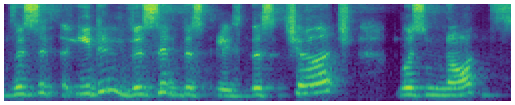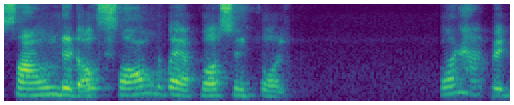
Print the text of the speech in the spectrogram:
visit, he didn't visit this place. This church was not founded or formed by Apostle Paul. What happened?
